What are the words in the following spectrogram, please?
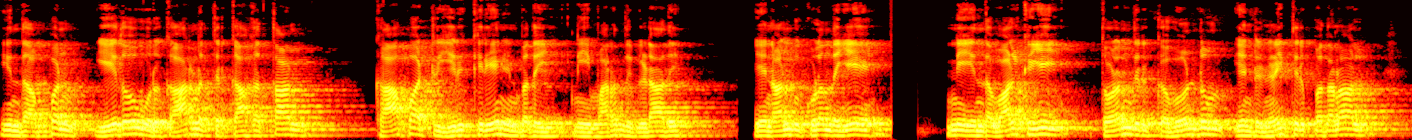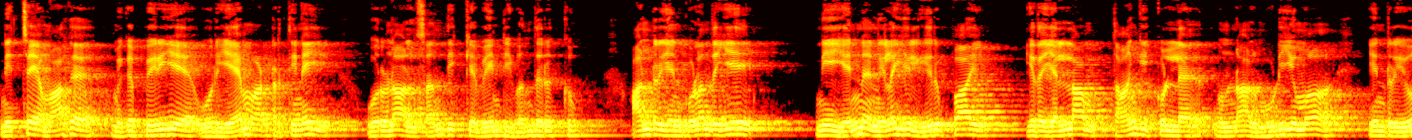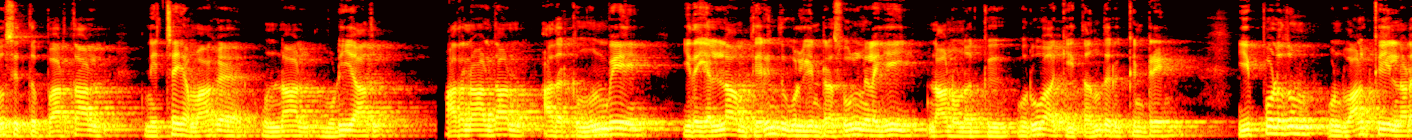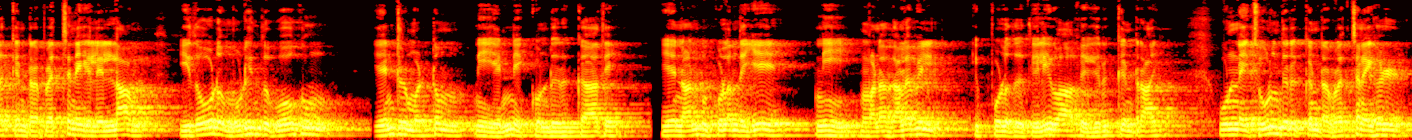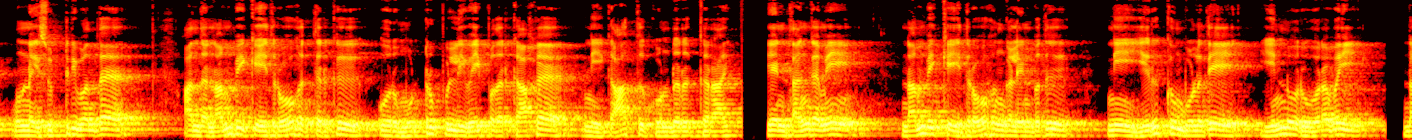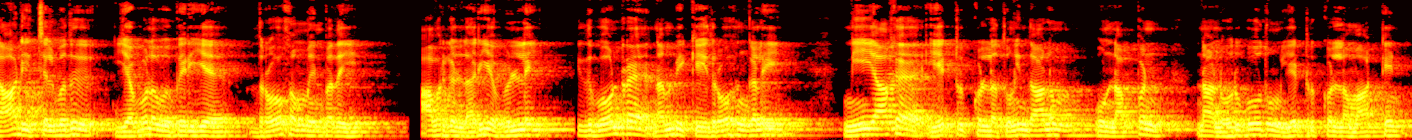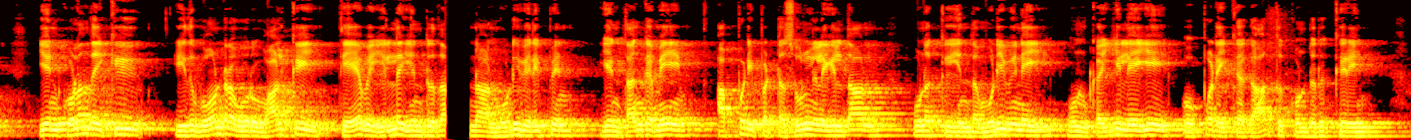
இந்த அப்பன் ஏதோ ஒரு காரணத்திற்காகத்தான் காப்பாற்றி இருக்கிறேன் என்பதை நீ மறந்து விடாதே. என் அன்பு குழந்தையே நீ இந்த வாழ்க்கையை தொடர்ந்திருக்க வேண்டும் என்று நினைத்திருப்பதனால் நிச்சயமாக மிகப்பெரிய ஒரு ஏமாற்றத்தினை ஒரு நாள் சந்திக்க வேண்டி வந்திருக்கும். அன்று என் குழந்தையே நீ என்ன நிலையில் இருப்பாய்? இதையெல்லாம் தாங்கிக் கொள்ள உன்னால் முடியுமா? என்று யோசித்து பார்த்தால் நிச்சயமாக உன்னால் முடியாது. அதனால்தான் அதற்கு முன்பே இதையெல்லாம் தெரிந்து கொள்கின்ற சூழ்நிலையை நான் உனக்கு உருவாக்கி தந்திருக்கின்றேன். இப்பொழுதும் உன் வாழ்க்கையில் நடக்கின்ற பிரச்சனைகள் எல்லாம் இதோடு முடிந்து போகும் என்று மட்டும் நீ எண்ணிக்கொண்டிருக்காதே என் அன்பு குழந்தையே நீ மனதளவில் இப்பொழுது தெளிவாக இருக்கின்றாய். உன்னை சூழ்ந்திருக்கின்ற பிரச்சனைகள் உன்னை சுற்றி வந்த அந்த நம்பிக்கை துரோகத்திற்கு ஒரு முற்றுப்புள்ளி வைப்பதற்காக நீ காத்து கொண்டிருக்கிறாய். என் தங்கமே நம்பிக்கை துரோகங்கள் என்பது நீ இருக்கும் பொழுதே இன்னொரு உறவை நாடிச் செல்வது எவ்வளவு பெரிய துரோகம் என்பதை அவர்கள் அறியவில்லை. இது போன்ற நம்பிக்கை துரோகங்களை நீயாக ஏற்றுக்கொள்ள துணிந்தாலும் உன் அப்பன் நான் ஒருபோதும் ஏற்றுக்கொள்ள மாட்டேன். என் குழந்தைக்கு இது போன்ற ஒரு வாழ்க்கை தேவையில்லை என்றுதான் நான் முடிவெடுப்பேன் என் தங்கமே அப்படிப்பட்ட சூழ்நிலையில்தான் உனக்கு இந்த முடிவினை உன் கையிலேயே ஒப்படைக்க காத்து கொண்டிருக்கிறேன்.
